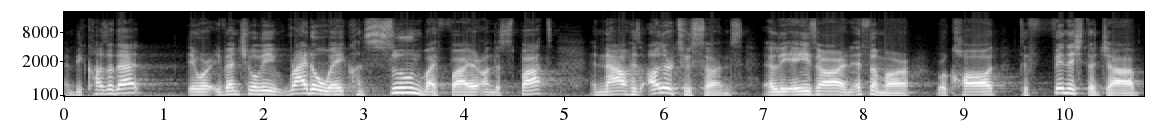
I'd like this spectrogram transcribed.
And because of that, they were eventually right away consumed by fire on the spot. And now his other two sons, Eleazar and Ithamar, were called to finish the job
